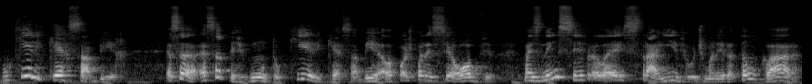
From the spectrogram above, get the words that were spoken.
O que ele quer saber? Essa, essa pergunta, o que ele quer saber, ela pode parecer óbvia, mas nem sempre ela é extraível de maneira tão clara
